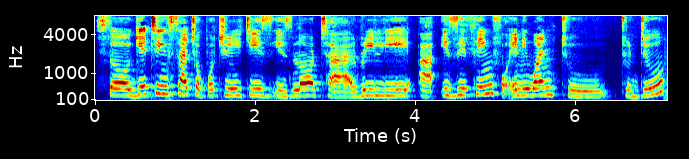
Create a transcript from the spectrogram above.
So getting such opportunities is not a really uh, easy thing for anyone to to do.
